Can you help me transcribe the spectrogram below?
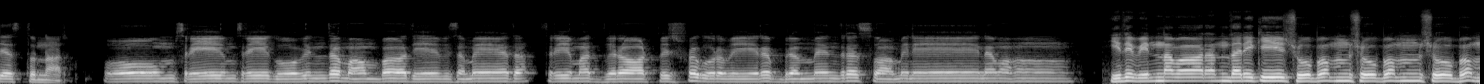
చేస్తున్నారు. ఓం శ్రీం శ్రీ గోవిందమాంబాదేవి సమేత శ్రీమద్విరాట్ విశ్వగురువీర బ్రహ్మేంద్ర స్వామినే నమ. ఇది విన్నవారందరికీ శుభం శుభం శుభం.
